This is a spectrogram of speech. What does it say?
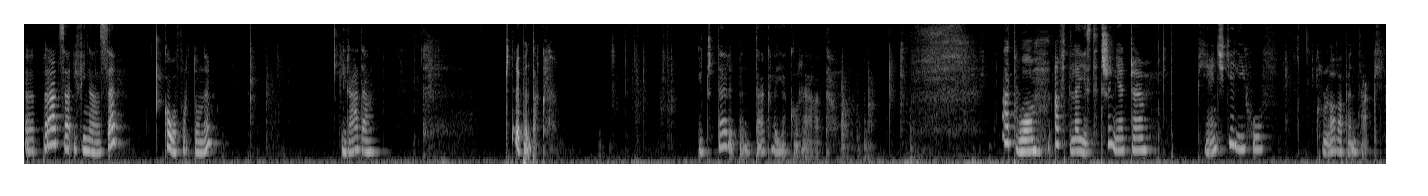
E, praca i finanse, koło fortuny i rada. Cztery pentakle. I cztery pentakle jako rada. A tło, a w tle jest trzy miecze, pięć kielichów, królowa pentakli.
